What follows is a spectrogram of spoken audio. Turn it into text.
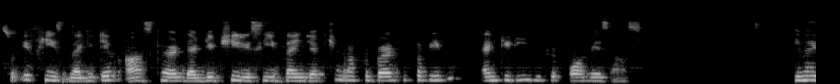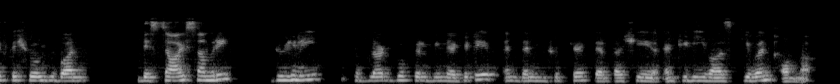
So if he is negative, ask her that did she receive the injection after birth of the baby? anti-D, you should always ask. Even if they show you one discharge summary, usually the blood group will be negative and then you should check that the anti-D was given or not.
